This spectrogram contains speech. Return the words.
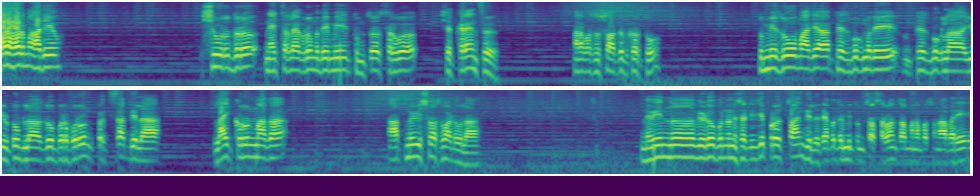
हर हर महादेव. शिवरुद्र नॅचरल ॲग्रोमध्ये मी तुमचं सर्व शेतकऱ्यांचं मनापासून स्वागत करतो. तुम्ही जो माझ्या फेसबुकमध्ये फेसबुकला यूट्यूबला जो भरभरून प्रतिसाद दिला लाईक करून माझा आत्मविश्वास वाढवला. नवीन व्हिडिओ बनवण्यासाठी जे प्रोत्साहन दिलं त्याबद्दल मी तुमचा सर्वांचा मनापासून आभार आहे.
